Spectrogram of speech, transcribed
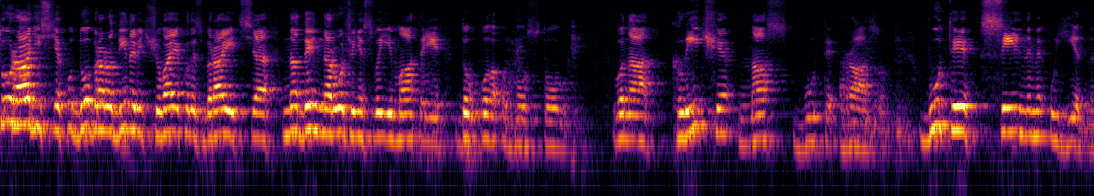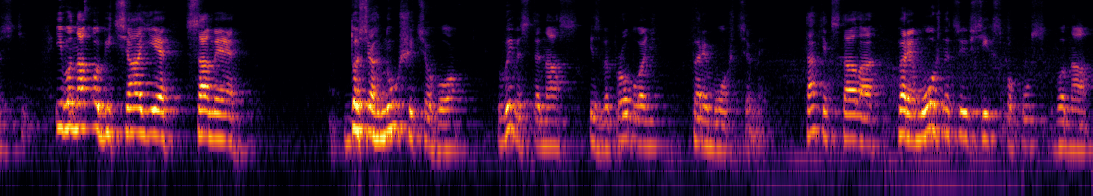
Ту радість, яку добра родина відчуває, коли збирається на день народження своєї матері довкола одного столу. Вона кличе нас бути разом, бути сильними у єдності. І вона обіцяє саме, досягнувши цього, вивести нас із випробувань переможцями, так як стала переможницею всіх спокус вона,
